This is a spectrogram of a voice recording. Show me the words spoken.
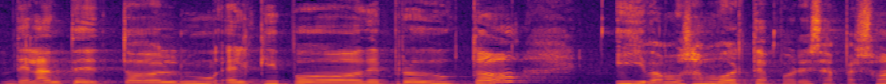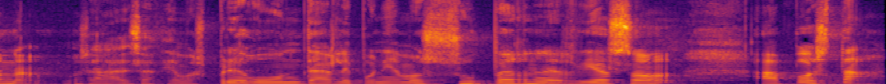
delante de todo el, equipo de producto y íbamos a muerte por esa persona. O sea, les hacíamos preguntas, le poníamos súper nervioso a posta.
